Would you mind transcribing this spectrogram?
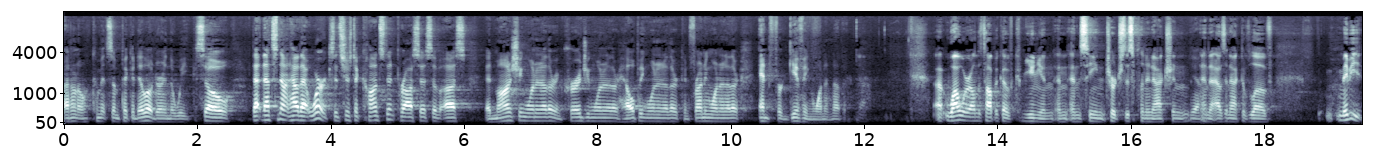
I don't know, commit some picadillo during the week. So that, that's not how that works. It's just a constant process of us admonishing one another, encouraging one another, helping one another, confronting one another, and forgiving one another. Uh, while we're on the topic of communion and, and seeing church discipline in action yeah. and as an act of love, maybe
